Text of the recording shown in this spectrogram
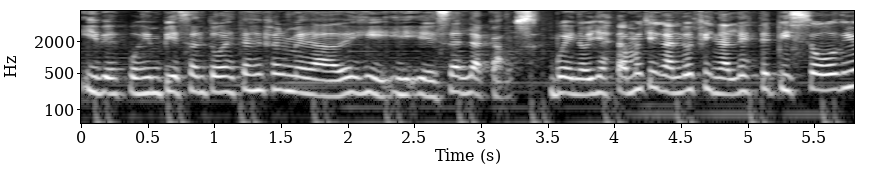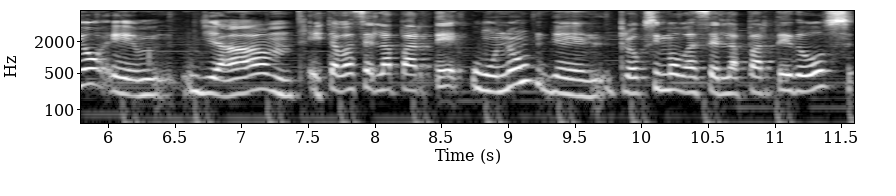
y después empiezan todas estas enfermedades y, esa es la causa. Bueno, ya estamos llegando al final de este episodio. Em, ya esta va a ser la parte 1, el próximo va a ser la parte 2.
